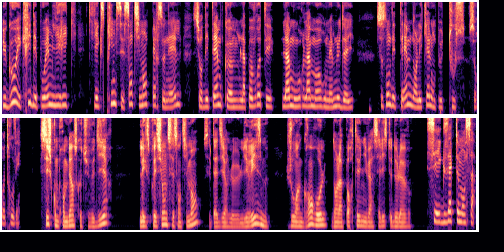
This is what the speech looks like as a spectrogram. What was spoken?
Hugo écrit des poèmes lyriques qui expriment ses sentiments personnels sur des thèmes comme la pauvreté, l'amour, la mort ou même le deuil. Ce sont des thèmes dans lesquels on peut tous se retrouver. Si je comprends bien ce que tu veux dire, l'expression de ces sentiments, c'est-à-dire le lyrisme, joue un grand rôle dans la portée universaliste de l'œuvre. C'est exactement ça.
